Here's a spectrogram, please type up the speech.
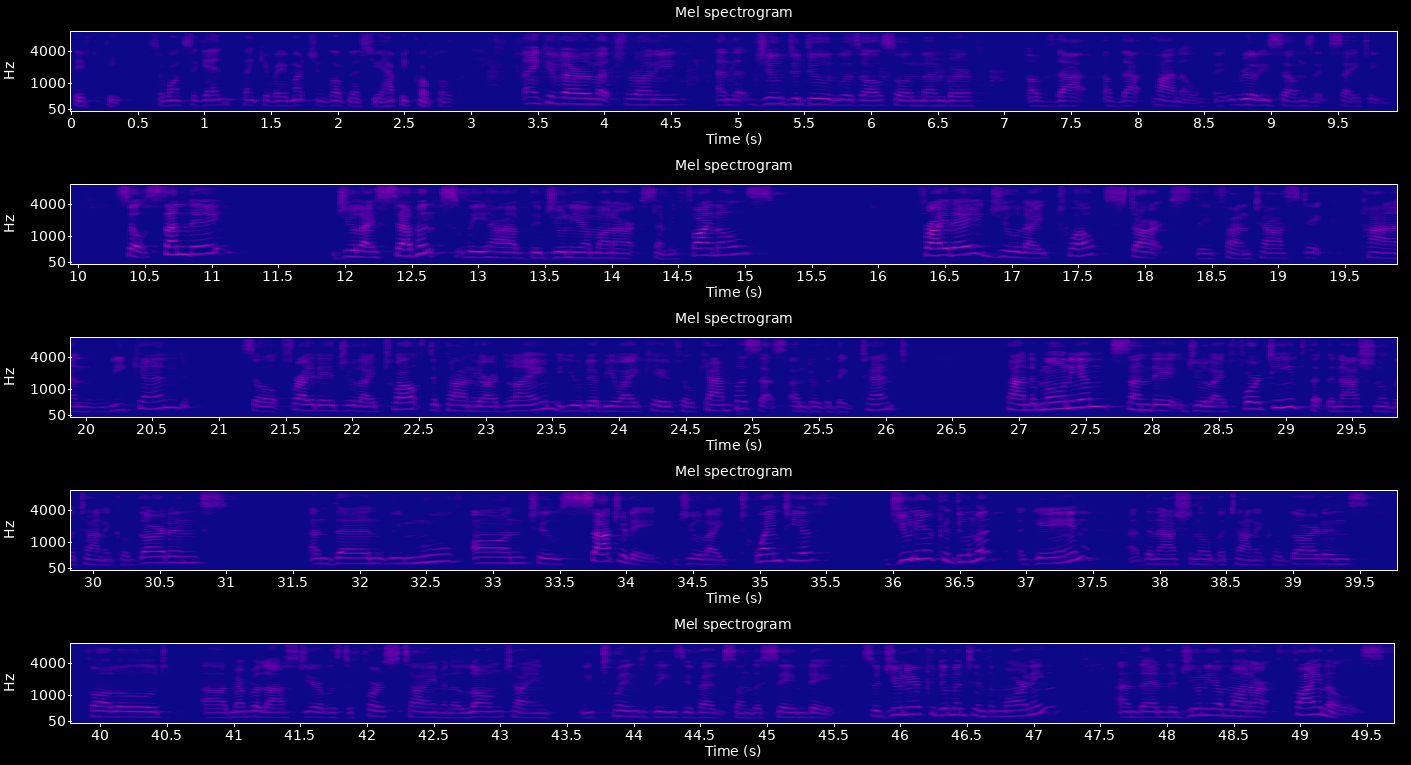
50. So once again, thank you very much and God bless you. Happy crop over. Thank you very much, Ronnie. And Jude Dude was also a member of that, of that panel. It really sounds exciting. So, Sunday, July 7th, we have the Junior Monarch semifinals. Friday, July 12th, starts the fantastic Pan weekend. So, Friday, July 12th, the Pan Yard Lime, UWI Cavehill campus, that's under the big tent. Pandemonium, Sunday, July 14th, at the National Botanical Gardens. And then we move on to Saturday, July 20th, Junior Kadooment, again at the National Botanical Gardens, followed, uh, remember last year was the first time in a long time we twinned these events on the same day. So Junior Kadooment in the morning, and then the Junior Monarch Finals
